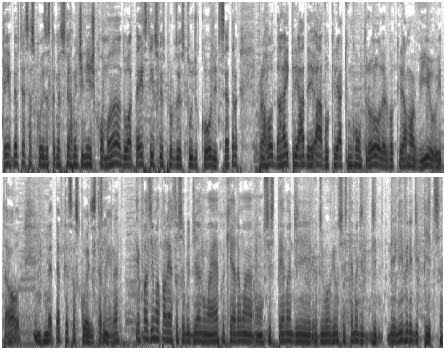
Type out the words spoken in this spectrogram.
Tem, deve ter essas coisas também, as ferramentas de linha de comando, ou até extensões para o Visual Studio Code etc, para rodar e criar, ah, vou criar aqui um controller, vou criar uma view e tal. Uhum. Deve ter essas coisas também, Sim. né? Eu fazia uma palestra sobre Django uma época que era uma, um sistema de, eu desenvolvi um sistema de, de delivery de pizza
